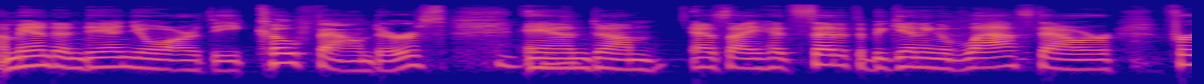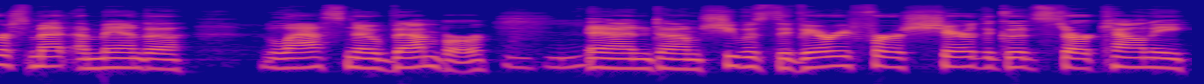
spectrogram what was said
Amanda and Daniel are the co-founders. And um, as I had said at the beginning of last hour, first met Amanda last November, and um, she was the very first Share the Good Stark County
